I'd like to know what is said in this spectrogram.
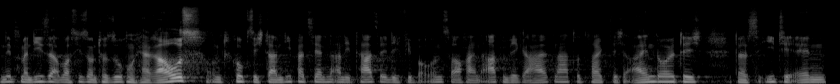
nimmt man diese aber aus dieser Untersuchung heraus und guckt sich dann die Patienten an, die tatsächlich wie bei uns auch einen Atemweg erhalten hat, so zeigt sich eindeutig, dass ITN,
